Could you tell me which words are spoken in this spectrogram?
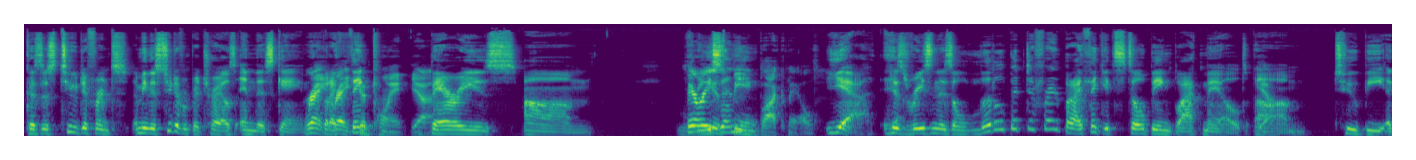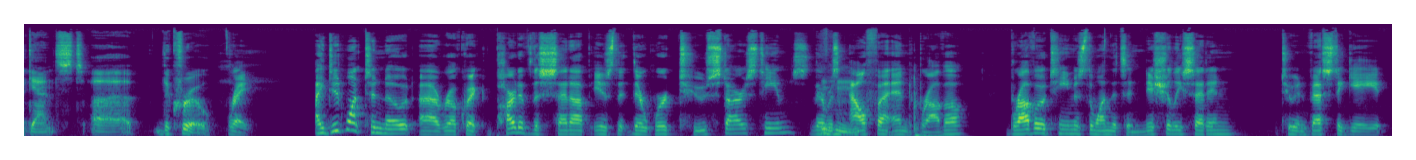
because there's two different. I mean, there's two different betrayals in this game. Right, But I right. think Good point. Yeah. Barry's um, Barry reason, is being blackmailed. Yeah, his reason is a little bit different, but I think it's still being blackmailed Yeah. um, to be against uh, the crew. Right. I did want to note, uh, real quick, part of the setup is that there were two stars teams. There was Mhm. Alpha and Bravo. Bravo team is the one that's initially set in to investigate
